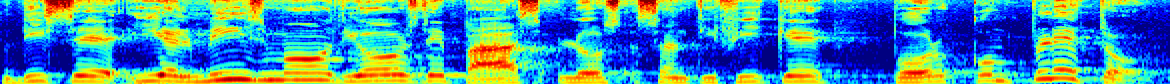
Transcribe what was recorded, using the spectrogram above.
dice, y el mismo Dios de paz los santifique por completo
